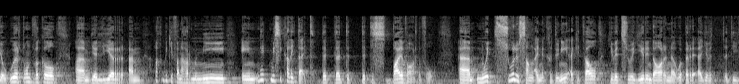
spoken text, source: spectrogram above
jou oor te ontwikkel. Ehm um, jy leer ehm um, ag 'n bietjie van harmonie en net musikaliteit. Dit dit dit dit is baie waardevol. Ehm um, nooit solo sang eintlik gedoen nie. Ek het wel, jy weet, so hier en daar in 'n oper uh, jy weet die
